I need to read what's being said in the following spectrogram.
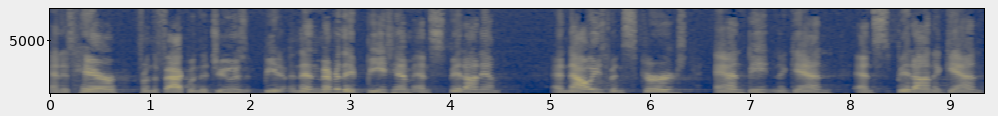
and his hair from the fact when the Jews beat him. And then remember, they beat him and spit on him? And now he's been scourged and beaten again and spit on again.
